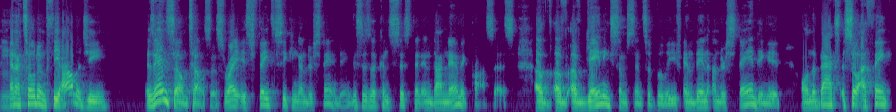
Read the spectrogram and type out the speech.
And I mm-hmm. told him theology, as Anselm tells us, right, is faith seeking understanding. This is a consistent and dynamic process of, of, of gaining some sense of belief and then understanding it on the backs. So I think,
